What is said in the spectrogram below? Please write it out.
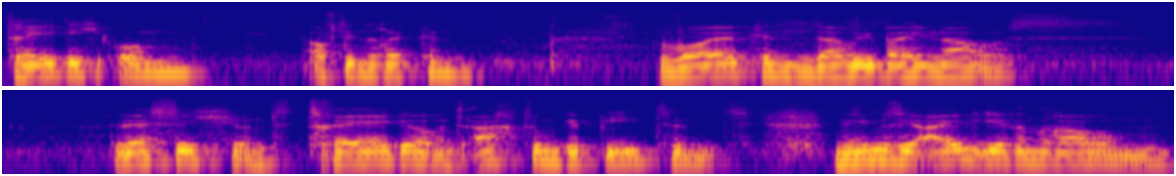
dreh dich um auf den Rücken, Wolken darüber hinaus, lässig und träge und Achtung gebietend, nehmen sie ein ihren Raum,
